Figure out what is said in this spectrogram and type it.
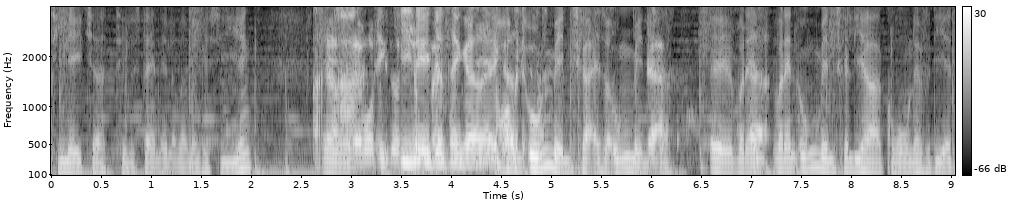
teenager-tilstand, eller hvad man kan sige, ikke? Ja, det er vores ikke teenager, tænker jeg da ikke. Nå, men Altså. unge mennesker, altså unge mennesker. Ja. Øh, hvordan, ja. Ja. hvordan unge mennesker lige har corona, fordi at,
